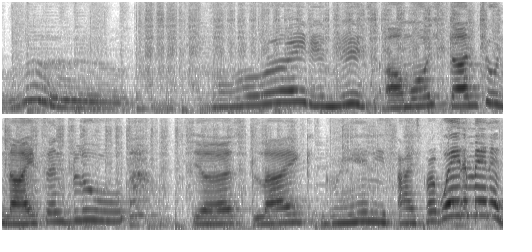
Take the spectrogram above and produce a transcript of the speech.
Ooh. Alright, and it's almost done too. Nice and blue. Just like Granny's eyes. But wait a minute!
